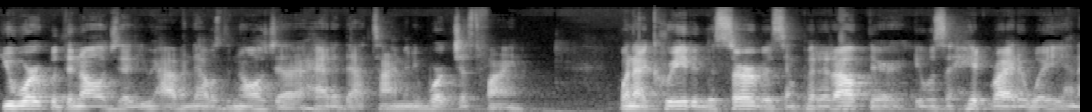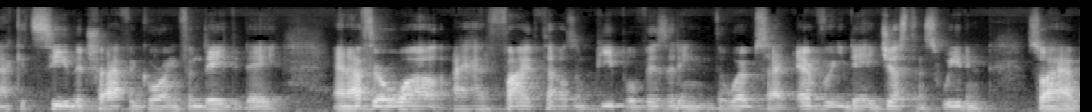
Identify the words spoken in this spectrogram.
you work with the knowledge that you have and that was the knowledge that I had at that time and it worked just fine when I created the service and put it out there, it was a hit right away and I could see the traffic growing from day to day. And after a while, I had 5,000 people visiting the website every day just in Sweden. So I,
